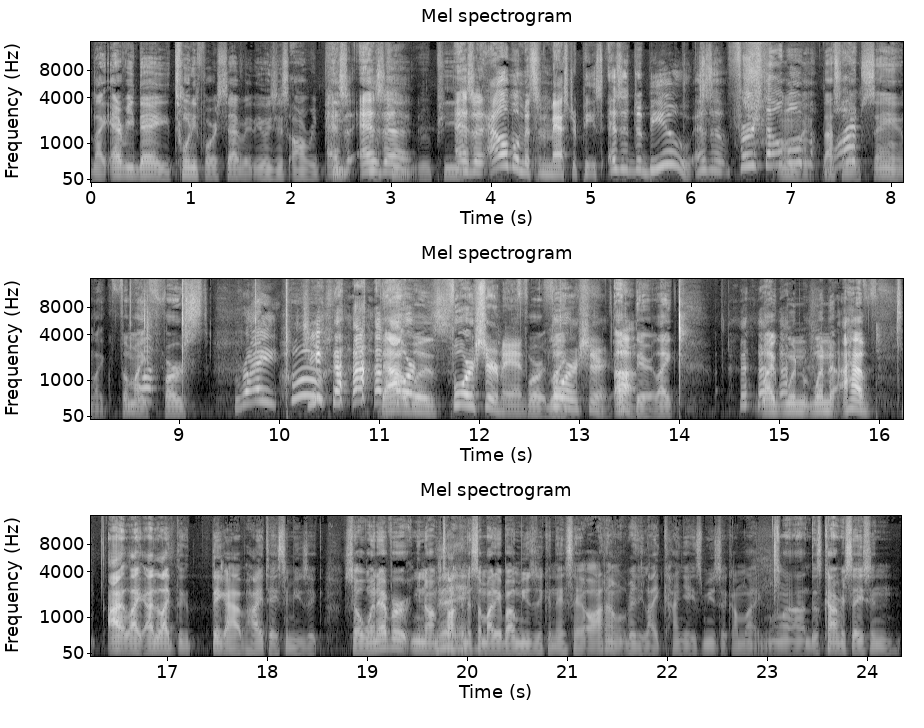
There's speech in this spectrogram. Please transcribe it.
like every day, twenty four seven. It was just on repeat. As as a repeat, repeat. as an album, it's a masterpiece. As a debut, as a first Oh album, my- that's what? what I'm saying. Like for my first Right. That For- was- for sure, man. for For, sure. up there. Like like when when I have I like I like to think I have high taste in music. So whenever you know I'm Yeah, talking yeah. to somebody about music and they say, "Oh, I don't really like Kanye's music," I'm like, nah, "This conversation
